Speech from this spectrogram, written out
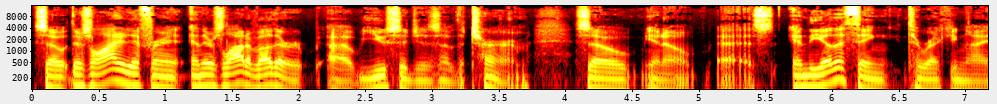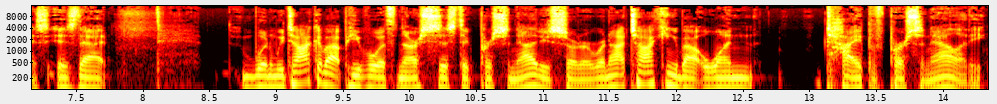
So there's a lot of different, and there's a lot of other uh, usages of the term. So you know, and the other thing to recognize is that when we talk about people with narcissistic personality disorder, we're not talking about one type of personality.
